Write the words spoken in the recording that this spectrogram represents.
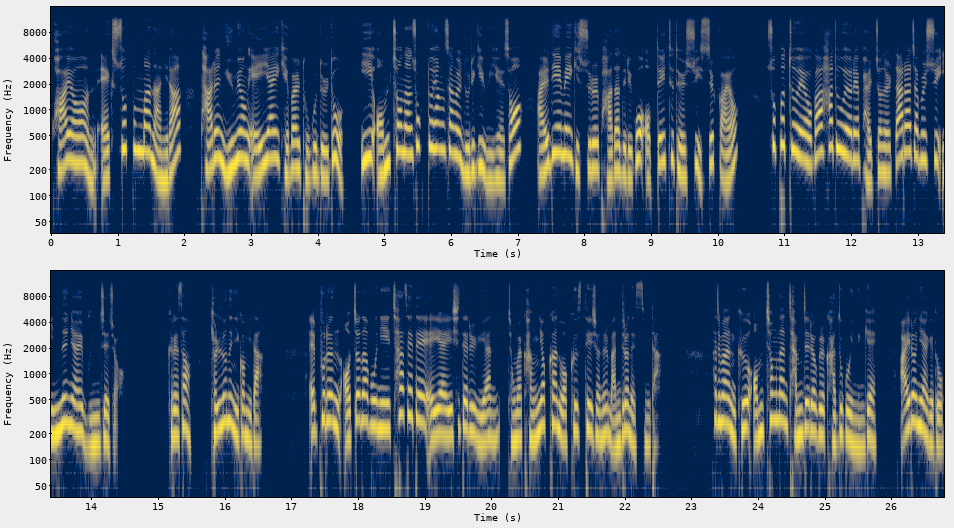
과연 엑소뿐만 아니라 다른 유명 AI 개발 도구들도 이 엄청난 속도 향상을 누리기 위해서 RDMA 기술을 받아들이고 업데이트 될 수 있을까요? 소프트웨어가 하드웨어의 발전을 따라잡을 수 있느냐의 문제죠. 그래서 결론은 이겁니다. 애플은 어쩌다 보니 차세대 AI 시대를 위한 정말 강력한 워크스테이션을 만들어냈습니다. 하지만 그 엄청난 잠재력을 가두고 있는 게 아이러니하게도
